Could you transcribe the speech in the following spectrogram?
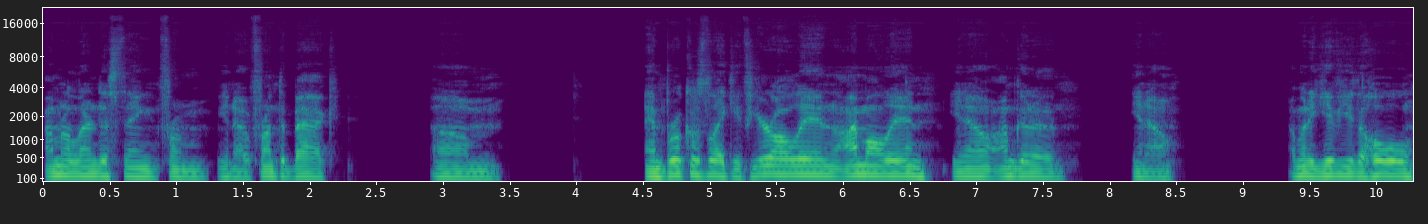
I'm gonna learn this thing from you know front to back. Um, and Brooke was like, if you're all in, I'm all in. You know, I'm gonna, you know, I'm gonna give you the whole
